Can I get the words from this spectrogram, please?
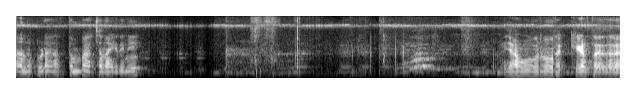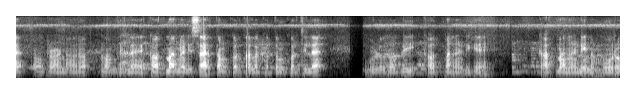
ನಾನು ಕೂಡ ತುಂಬ ಚೆನ್ನಾಗಿದ್ದೀನಿ. ಯಾವ ಊರು ಅಂತ ಕೇಳ್ತಾ ಇದ್ದಾರೆ. ಒಬ್ರು ಅಣ್ಣವರು. ನಮ್ದಿಲ್ಲೇ ಕೌತ್ಮಾರ್ನಹಳ್ಳಿ ಸರ್, ತುಮಕೂರು ತಾಲೂಕು, ತುಮಕೂರು ಜಿಲ್ಲೆ. ಗೂಳೂರು, ಹೋಬಳಿ ಕೌತ್ಮಾರ್ನಹಳ್ಳಿಗೆ ಕೌತ್ಮಾರ್ನಹಳ್ಳಿ ನಮ್ಮೂರು.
